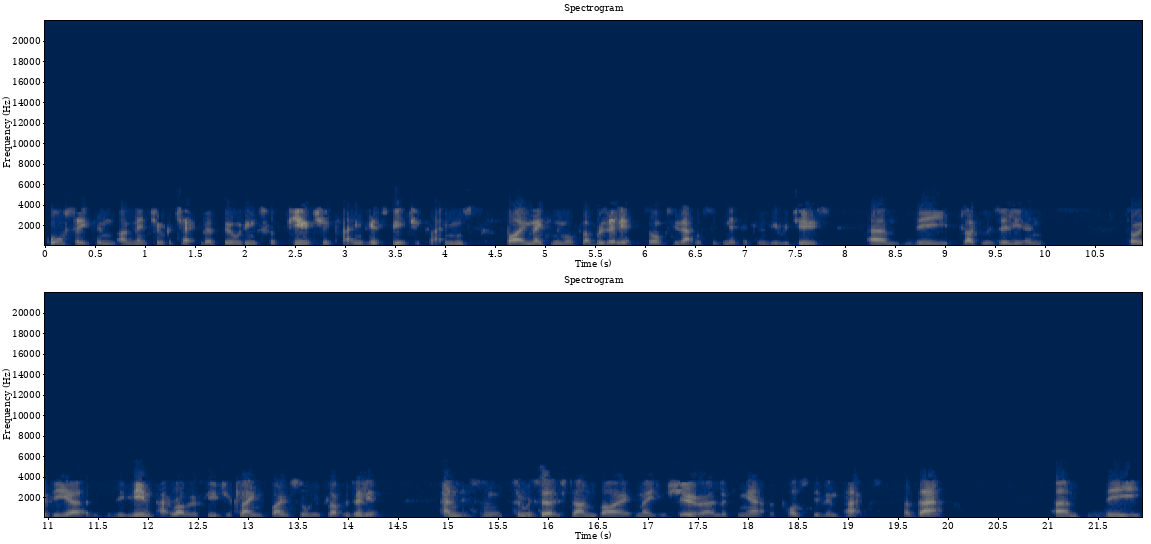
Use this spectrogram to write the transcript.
Also, you can, I mentioned, protect the buildings for future claims, against future claims, by making them more flood resilient. So obviously that will significantly reduce um, the flood resilience, sorry, uh, the the impact rather of future claims by installing flood resilience. And some research done by major insurer looking at the positive impacts of that. Um, the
